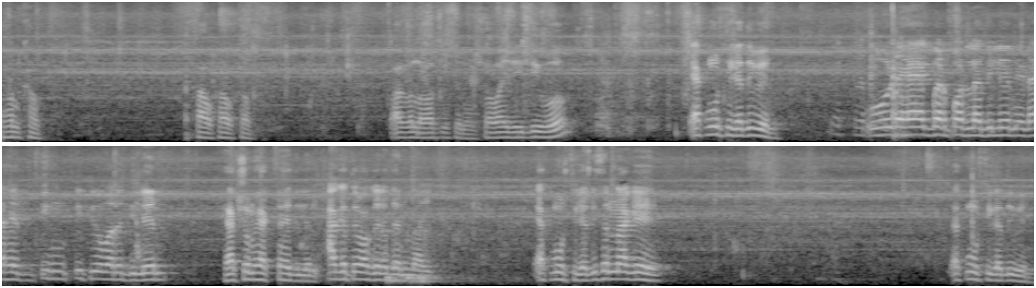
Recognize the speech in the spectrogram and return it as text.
এখন খাও। খাও খাও খাও। পাগল হওয়ার কিছু নেই। সবাই যদি দিব এক মুঠ থেকে দিবেন। ওটা হ্যাঁ একবার পটলা দিলেন এটা হ্যাঁ তিন তৃতীয়বারে দিলেন। একসময় একটা হ্যাঁ দিলেন আগে তো বাকি দেন নাই। এক মুঠ থেকে দিছেন না আগে? এক মুঠ থেকে দিবেন।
